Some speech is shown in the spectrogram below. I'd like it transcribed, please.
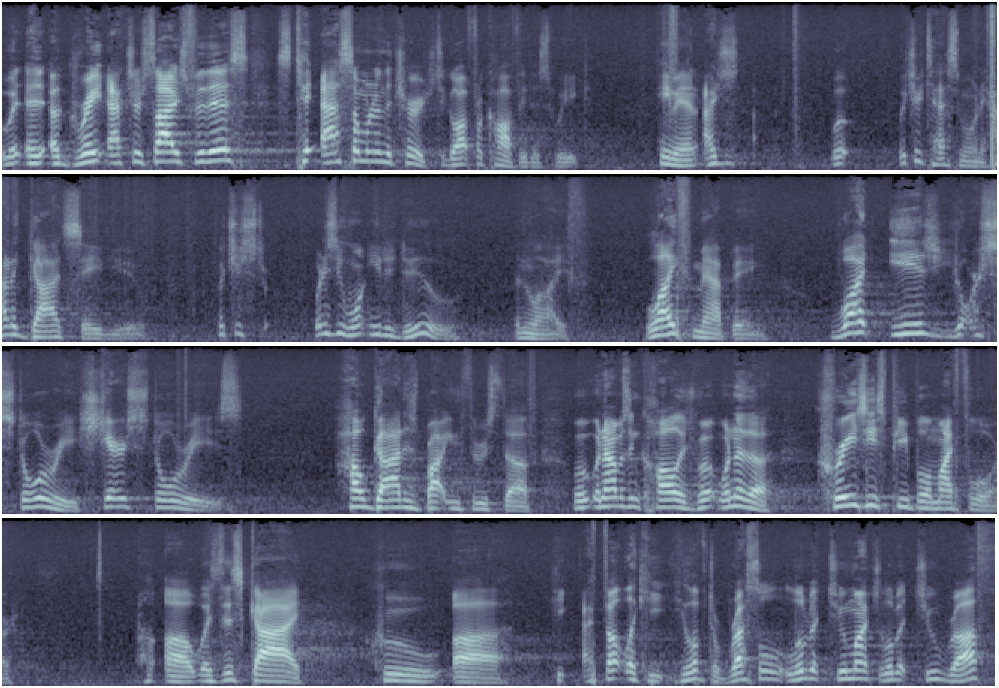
A great exercise for this is to ask someone in the church to go out for coffee this week. Hey, man, I just, what's your testimony? How did God save you? What's your? What does He want you to do in life? Life mapping. What is your story? Share stories. How God has brought you through stuff. When I was in college, one of the craziest people on my floor uh, was this guy who uh, he, I felt like he, he loved to wrestle a little bit too much, a little bit too rough.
